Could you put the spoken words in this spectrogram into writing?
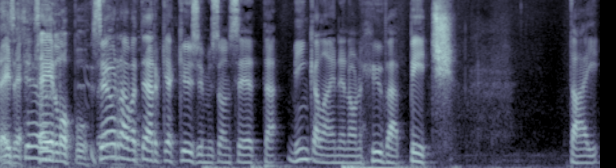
ei se, se ei lopu. Se seuraava ei lopu. tärkeä kysymys on se, että minkälainen on hyvä pitch tai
